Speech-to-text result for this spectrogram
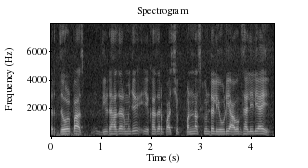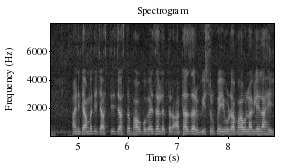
तर जवळपास दीड हजार म्हणजे एक हजार पाचशे पन्नास क्विंटल एवढी आवक झालेली आहे. आणि त्यामध्ये जास्तीत जास्त भाव बघायचं झालं तर आठ हजार वीस रुपये एवढा भाव लागलेला आहे.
